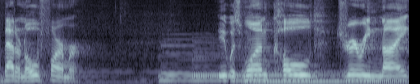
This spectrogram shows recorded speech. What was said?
about an old farmer. It was one cold, dreary night.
